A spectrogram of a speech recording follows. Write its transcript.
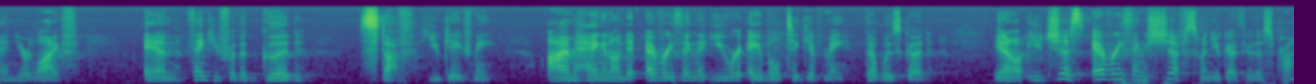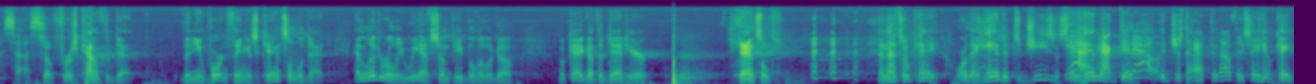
and your life. And thank you for the good stuff you gave me. I'm hanging on to everything that you were able to give me that was good. You know, you just, everything shifts when you go through this process. So first count the debt. Then the important thing is cancel the debt. And literally, we have some people that'll go, okay, I got the debt here, canceled. and that's okay. Or they hand it to Jesus. Yeah, they hand act that it debt- out. They just act it out. They say, hey, okay,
